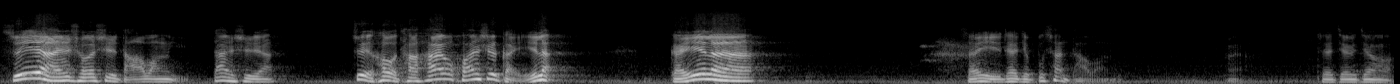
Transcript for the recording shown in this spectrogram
虽然说是达王宇，但是啊。最后他还还是给了，给了，所以这就不算大王，啊，这就叫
